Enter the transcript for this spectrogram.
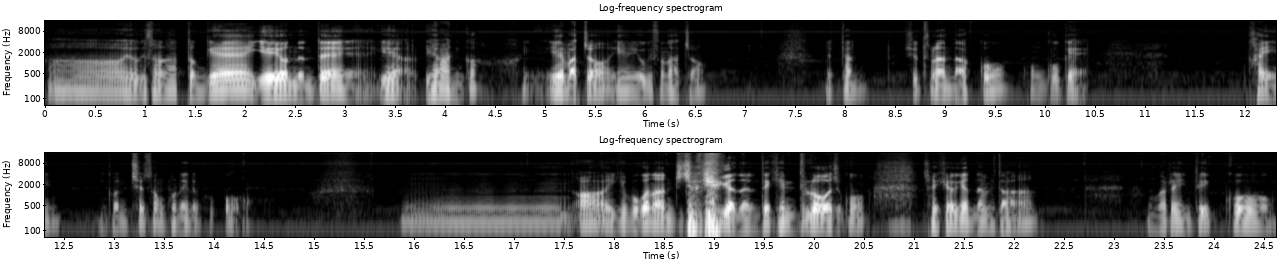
아, 여기서 나왔던 게 얘였는데 얘, 얘 아닌가? 얘 맞죠? 얘 여기서 나왔죠. 일단 슈트는 안 나왔고 공국에 카인. 이건 칠성 보내는 거고. 음, 아 이게 뭐가 나왔는지 잘 기억이 안 나는데? 괜히 눌러가지고. 잘 기억이 안 납니다. 악마레인도 있고.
